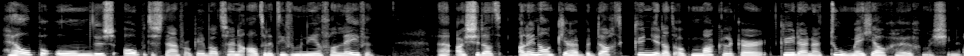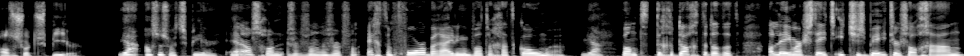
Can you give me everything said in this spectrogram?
helpen om dus open te staan voor oké, wat zijn nou alternatieve manieren van leven? Eh, als je dat alleen al een keer hebt bedacht, kun je dat ook makkelijker, kun je daar naartoe met jouw geheugenmachine. Als een soort spier. Ja, als een soort spier. En als gewoon een soort van, een soort van echt een voorbereiding op wat er gaat komen. Ja, Want de gedachte dat het alleen maar steeds ietsjes beter zal gaan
